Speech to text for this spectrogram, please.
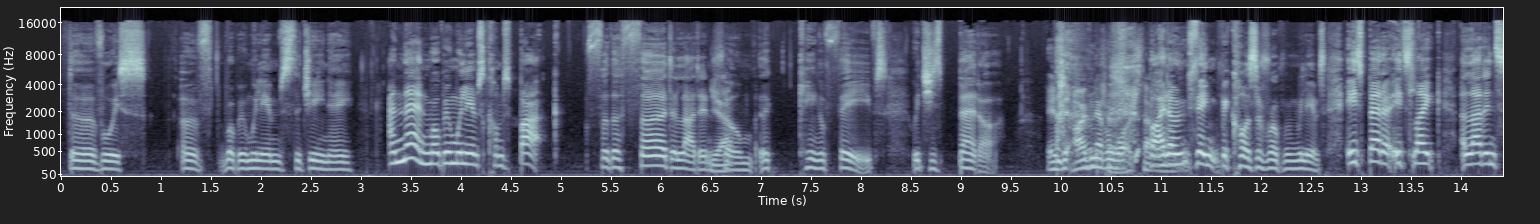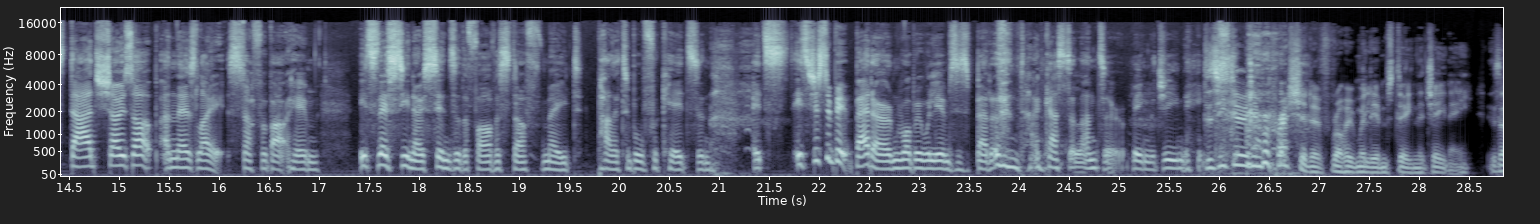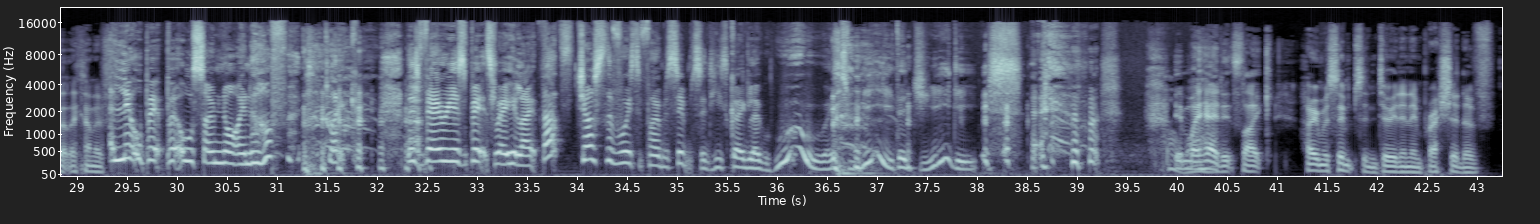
the voice of Robin Williams, the genie, and then Robin Williams comes back for the third Aladdin Yeah. film, The King of Thieves, which is better. Is it? I've never watched that. But I don't think because of Robin Williams. It's better. It's like Aladdin's dad shows up and there's like stuff about him. It's this, you know, sins of the father stuff made palatable for kids, and it's it's just a bit better. And Robin Williams is better than Dan Castellaneta being the genie. Does he do an impression of Robin Williams doing the genie? Is that the kind of A little bit, but also not enough. like there's various bits where you're like, that's just the voice of Homer Simpson. He's going like, "Woo, it's me, the genie." In my head? It's like Homer Simpson doing an impression of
